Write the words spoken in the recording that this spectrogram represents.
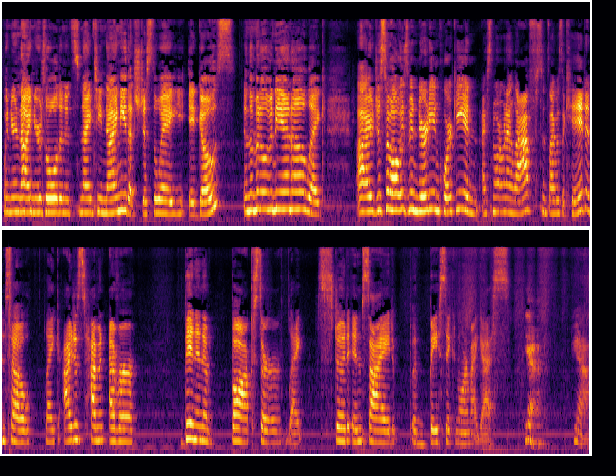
when you're nine years old and it's 1990, that's just the way it goes in the middle of Indiana. Like, I just have always been nerdy and quirky, and I snort when I laugh since I was a kid. And so, like, I just haven't ever been in a box or like stood inside a basic norm, I guess. Yeah, Yeah.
